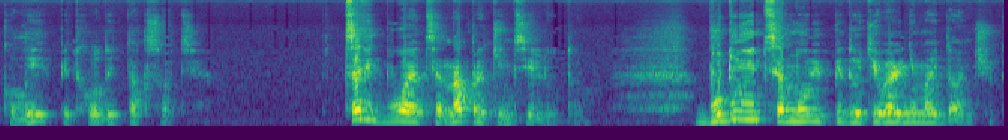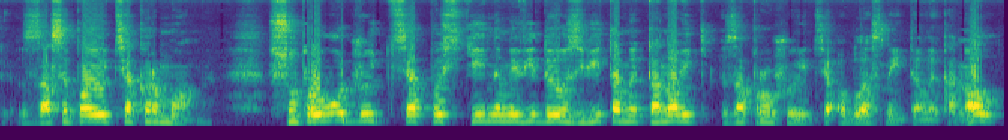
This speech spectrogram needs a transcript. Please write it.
коли підходить таксація. Це відбувається наприкінці лютого. Будуються нові підготівельні майданчики, засипаються кормами, супроводжуються постійними відеозвітами та навіть запрошується обласний телеканал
